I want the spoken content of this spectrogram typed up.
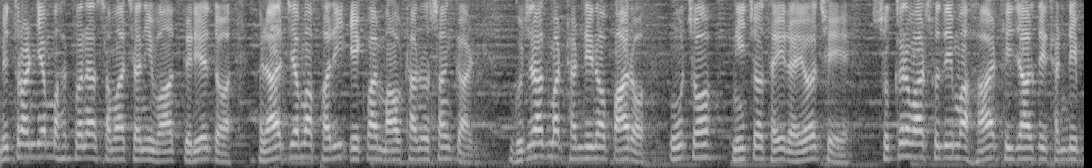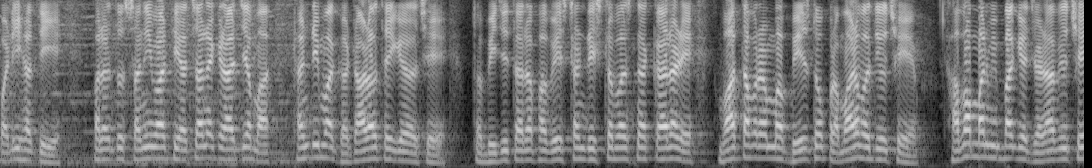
મિત્રો, અન્ય મહત્વના સમાચારની વાત કરીએ તો રાજ્યમાં ફરી એકવાર માવઠાનું સંકટ. ગુજરાતમાં ઠંડીનો પારો ઊંચો નીચો થઈ રહ્યો છે. શુક્રવાર સુધીમાં હાડ થીજાવતી ઠંડી પડી હતી, પરંતુ શનિવારથી અચાનક રાજ્યમાં ઠંડીમાં ઘટાડો થઈ ગયો છે. તો બીજી તરફ વેસ્ટર્ન ડિસ્ટર્બન્સના કારણે વાતાવરણમાં ભેજનું પ્રમાણ વધ્યું છે. હવામાન વિભાગે જણાવ્યું છે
